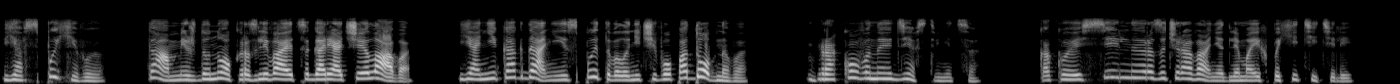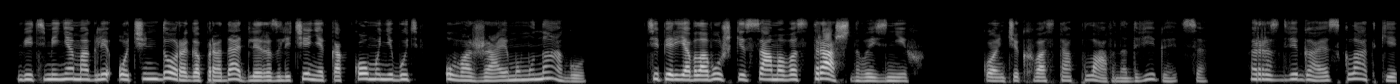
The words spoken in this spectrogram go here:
Я вспыхиваю. Там между ног разливается горячая лава. Я никогда не испытывала ничего подобного. Бракованная девственница. Какое сильное разочарование для моих похитителей. Ведь меня могли очень дорого продать для развлечения какому-нибудь уважаемому нагу. Теперь я в ловушке самого страшного из них. Кончик хвоста плавно двигается, раздвигая складки,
